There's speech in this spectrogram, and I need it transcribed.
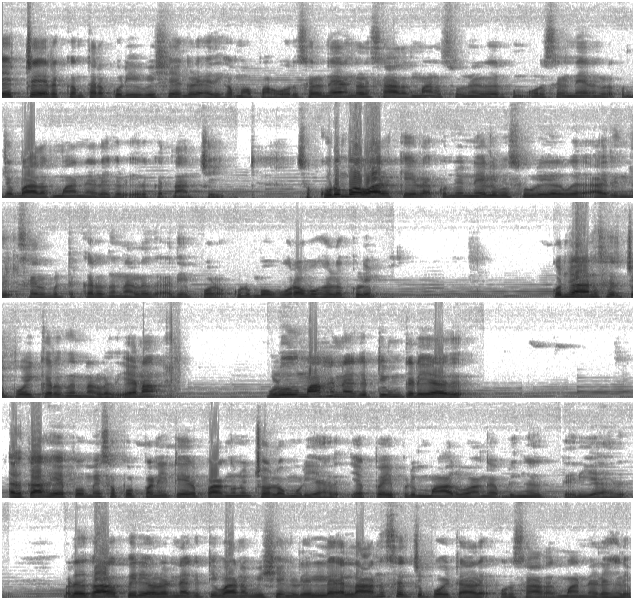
ஏற்ற இறக்கம் தரக்கூடிய விஷயங்கள் அதிகமாக பார்க்கும் ஒரு சில நேரங்களில் சாதகமான சூழ்நிலை இருக்கும். ஒரு சில நேரங்களில் கொஞ்சம் பாதகமான நிலைகள் இருக்கத்தான் செய்யும். ஸோ குடும்ப வாழ்க்கையில் கொஞ்சம் நெளிவு சூழ்நிலை அறிந்து செயல்பட்டுக்கிறது நல்லது. அதே போல் குடும்ப உறவுகளுக்குள்ளையும் கொஞ்சம் அனுசரித்து போய்க்கிறது நல்லது. ஏன்னா முழுவதுமாக நெகட்டிவும் கிடையாது. அதுக்காக எப்போவுமே சப்போர்ட் பண்ணிகிட்டே இருப்பாங்கன்னு சொல்ல முடியாது. எப்போ எப்படி மாறுவாங்க அப்படிங்கிறது தெரியாது. பட் அதுக்காக பெரிய அளவில் நெகட்டிவான விஷயங்கள் இல்லை. எல்லாம் அனுசரித்து போயிட்டாலே ஒரு சாதகமான நிலைகளை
